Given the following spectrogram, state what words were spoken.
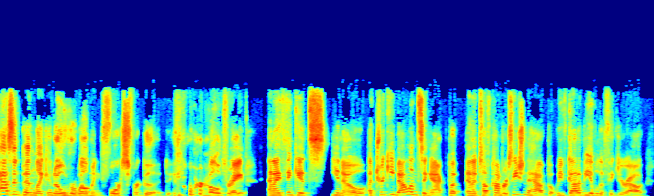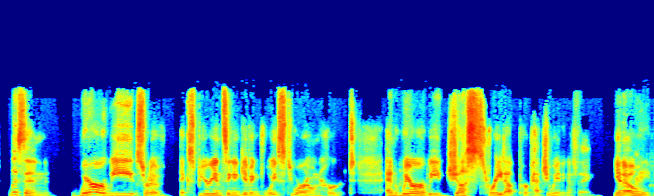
hasn't been like an overwhelming force for good in the world, right? And I think it's, you know, a tricky balancing act, but and a tough conversation to have, but we've got to be able to figure out, listen, where are we sort of experiencing and giving voice to our own hurt? And where Mhm. are we just straight up perpetuating a thing? You know? right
